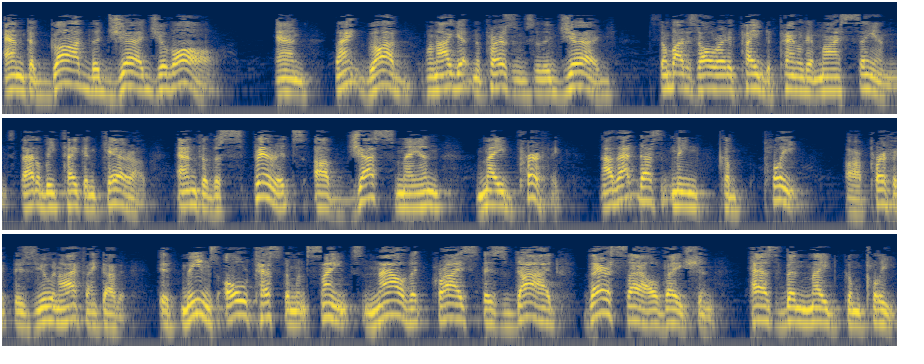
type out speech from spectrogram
and to God the judge of all. And thank God, when I get in the presence of the judge, somebody's already paid the penalty of my sins. That'll be taken care of. And to the spirits of just men made perfect. Now, that doesn't mean complete or perfect as you and I think of it. It means Old Testament saints, now that Christ has died, their salvation has been made complete.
